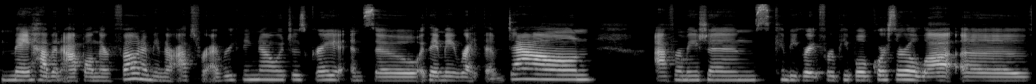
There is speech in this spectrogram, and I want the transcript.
may have an app on their phone. I mean, there are apps for everything now, which is great. And so they may write them down. Affirmations can be great for people. Of course, there are a lot of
